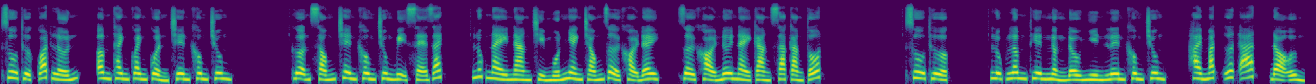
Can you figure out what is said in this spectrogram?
Du thược quát lớn, âm thanh quanh quẩn trên không trung. Gợn sóng trên không trung bị xé rách, lúc này nàng chỉ muốn nhanh chóng rời khỏi đây, rời khỏi nơi này càng xa càng tốt. Xu thược, lục lâm thiên ngẩng đầu nhìn lên không trung, hai mắt ướt át, đỏ ửng.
